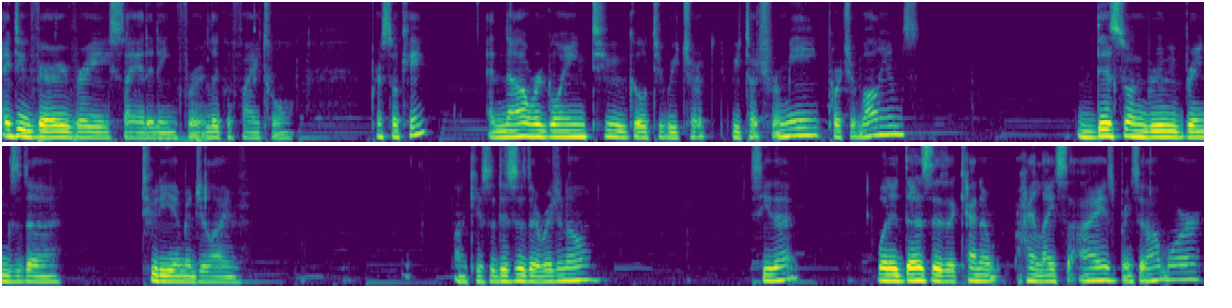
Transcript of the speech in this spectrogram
I do very, very slight editing for Liquify tool. Press OK. And now we're going to go to retouch, retouch for me, portrait volumes. This one really brings the 2D image alive. Okay, so this is the original. See that? What it does is it kind of highlights the eyes, brings it out more,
